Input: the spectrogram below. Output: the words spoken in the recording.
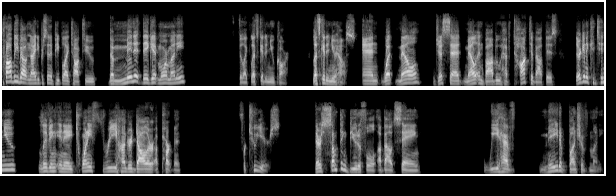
probably about 90% of people I talk to, the minute they get more money, they're like, let's get a new car, let's get a new house. And what Mel just said, Mel and Babu have talked about this. They're going to continue living in a $2,300 apartment for two years there's something beautiful about saying we have made a bunch of money.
